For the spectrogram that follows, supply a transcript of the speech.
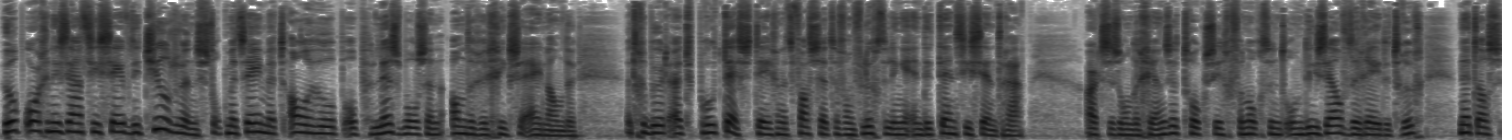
Hulporganisatie Save the Children stopt meteen met alle hulp op Lesbos en andere Griekse eilanden. Het gebeurt uit protest tegen het vastzetten van vluchtelingen in detentiecentra. Artsen zonder grenzen trok zich vanochtend om diezelfde reden terug, net als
